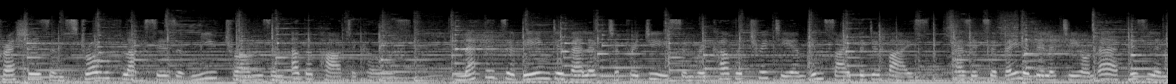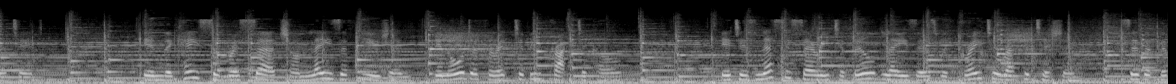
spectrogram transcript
pressures and strong fluxes of neutrons and other particles Methods are being developed to produce and recover tritium inside the device, as its availability on Earth is limited. In the case of research on laser fusion, in order for it to be practical, it is necessary to build lasers with greater repetition, so that the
